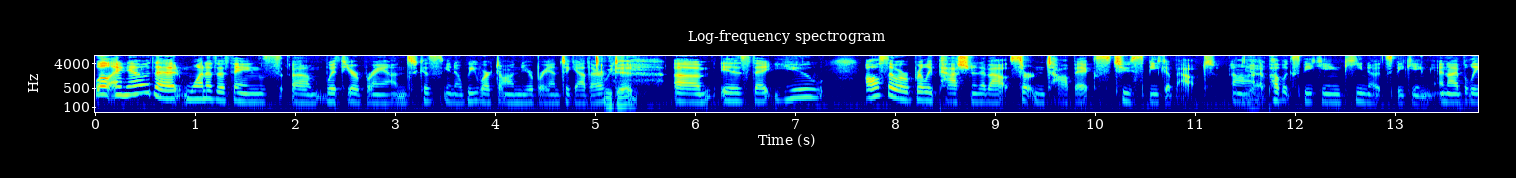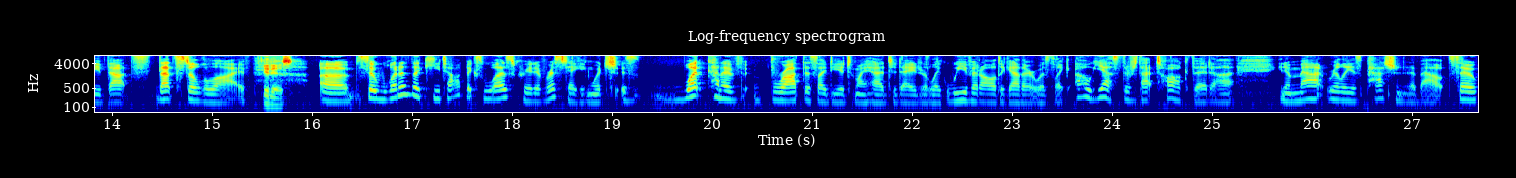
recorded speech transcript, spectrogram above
well, I know that one of the things um, with your brand, because you know we worked on your brand together. We did um, is that you also are really passionate about certain topics to speak about, uh, yeah. public speaking, keynote speaking, and I believe that's that's still alive. It is. Um, so one of the key topics was creative risk taking, which is what kind of brought this idea to my head today to like weave it all together. Was like, oh yes, there's that talk that uh, you know Matt really is passionate about. So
